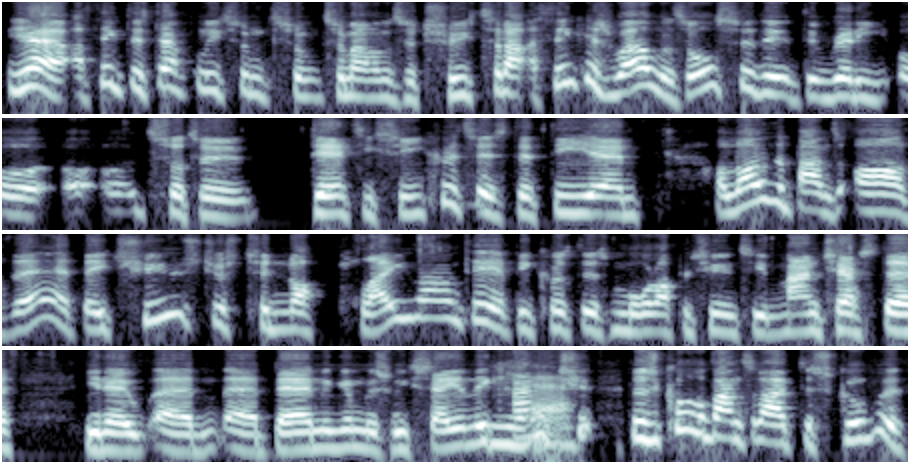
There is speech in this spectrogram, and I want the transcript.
Yeah, I think there's definitely some, some, some elements of truth to that. I think as well, there's also the, the really or, or, or sort of dirty secret is that the um, a lot of the bands are there. They choose just to not play around here because there's more opportunity in Manchester, you know, um, uh, Birmingham, as we say. And they Yeah. of, ch- there's a couple of bands that I've discovered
